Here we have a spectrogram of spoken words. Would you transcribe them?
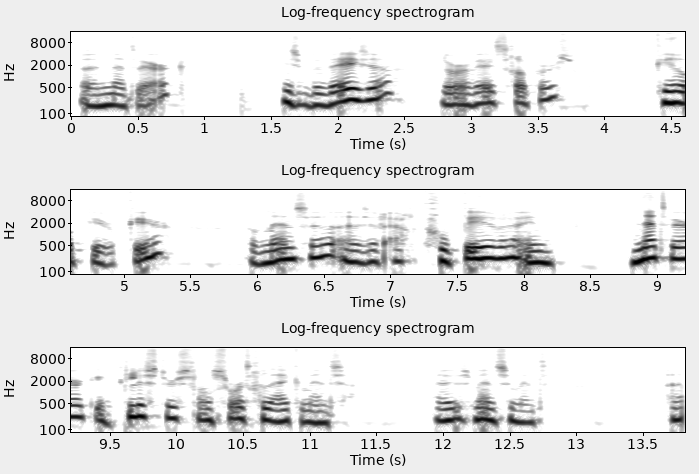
eh, netwerk is bewezen door wetenschappers, keer op keer op keer, dat mensen eh, zich eigenlijk groeperen in netwerk, in clusters van soortgelijke mensen. Dus mensen met eh,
